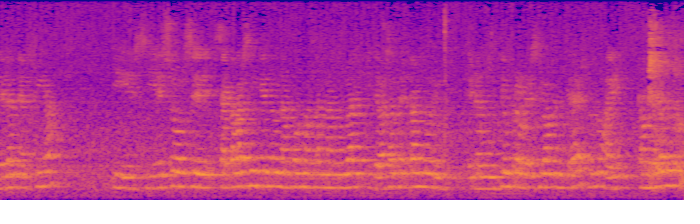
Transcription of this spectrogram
de la energía y si eso se, se acaba sintiendo de una forma tan natural y te vas acercando en, en evolución progresivamente a eso, ¿no? A ir cambiando,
